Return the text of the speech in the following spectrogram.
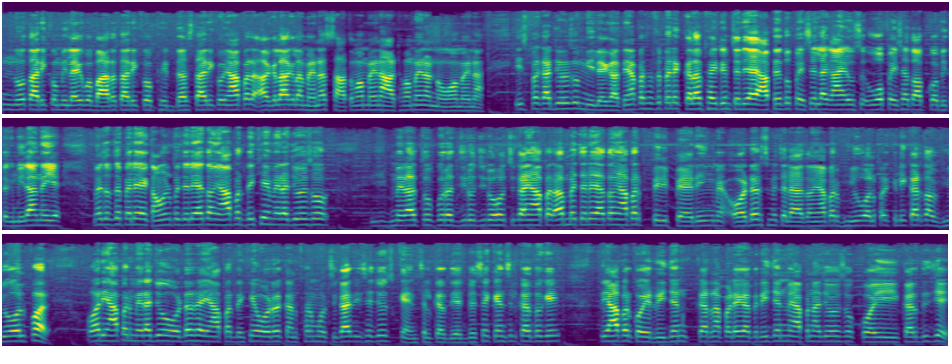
नौ तारीख को मिला, एक बार बारह तारीख को, फिर दस तारीख को, यहाँ पर अगला अगला महीना, सातवां महीना, आठवां महीना, नौवां महीना, इस प्रकार जो है तो मिलेगा। तो यहाँ पर सबसे पहले क्लब फैक्ट्री में चले जाए आपने तो पैसे लगाए, उस वो पैसा तो आपको अभी तक मिला नहीं है। मैं सबसे पहले अकाउंट पर चले जाता हूँ। यहाँ पर देखिए मेरा जो है सो, मेरा तो पूरा ज़ीरो ज़ीरो हो चुका है यहाँ पर। अब मैं चले जाता हूँ यहाँ पर प्रिपेयरिंग में ऑर्डर्स में चला जाता हूँ। यहाँ पर व्यू ऑल पर क्लिक करता हूँ। व्यू ऑल पर और यहाँ पर मेरा जो ऑर्डर है, यहाँ पर देखिए ऑर्डर कंफर्म हो चुका है, इसे जो कैंसिल कर दिया। जैसे कैंसिल कर दोगे तो यहाँ पर कोई रीजन करना पड़ेगा तो रीजन में अपना जो सो कोई कर दीजिए।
